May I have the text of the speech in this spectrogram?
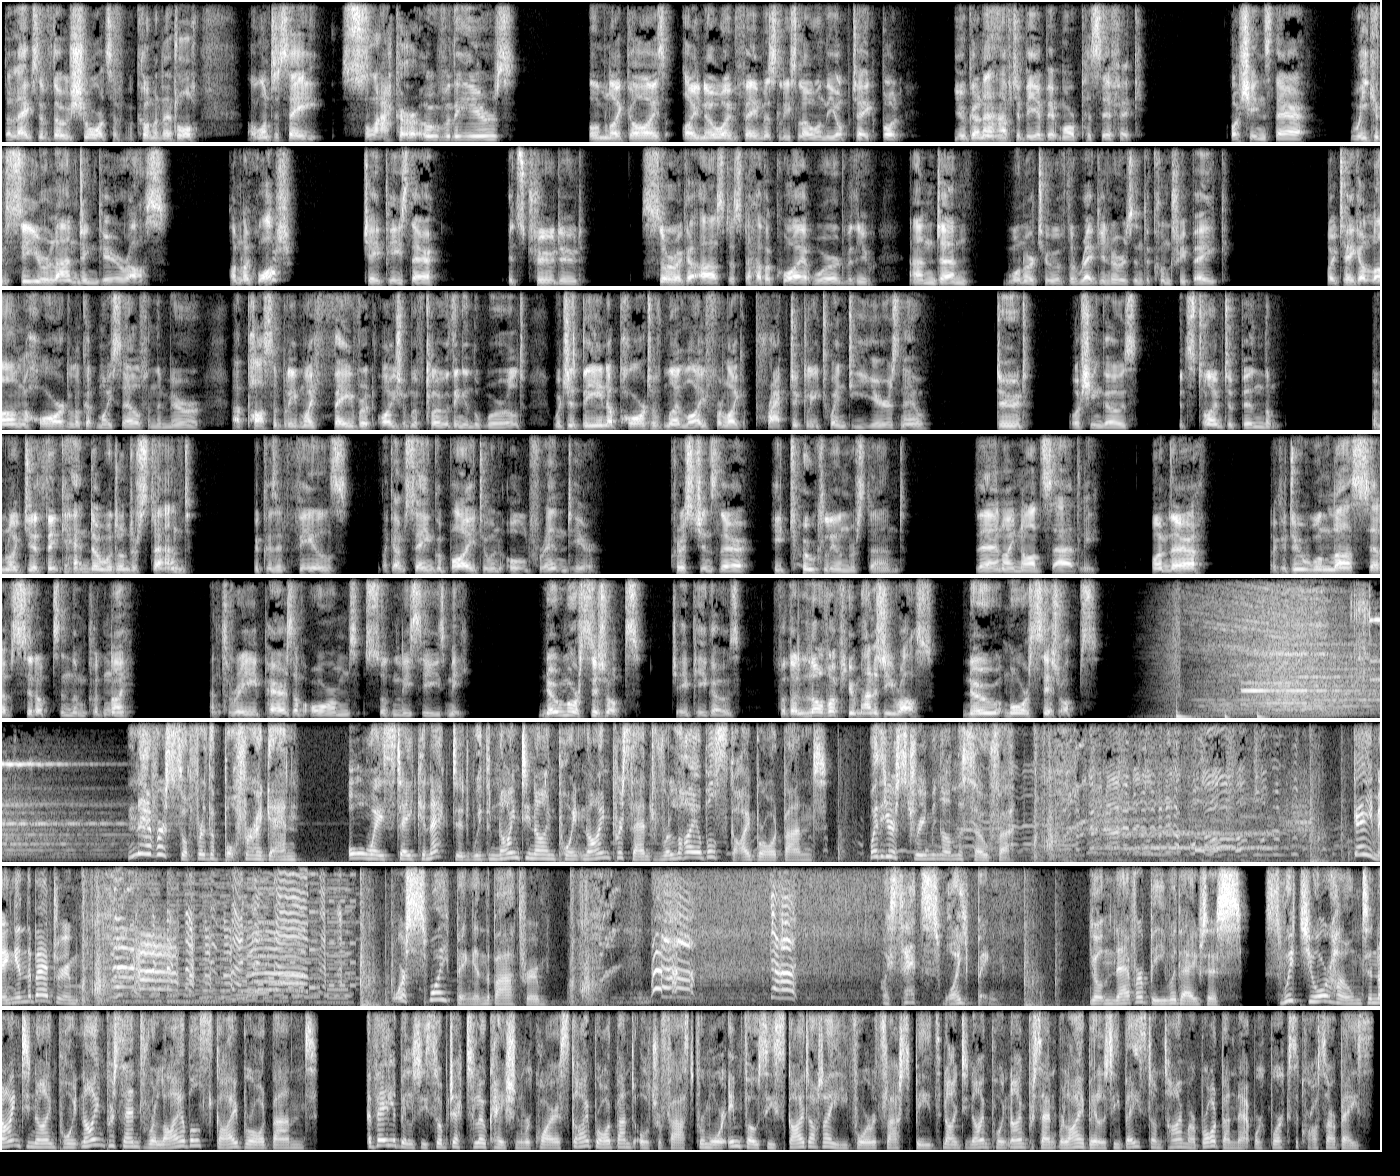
The legs of those shorts have become a little, I want to say, slacker over the years. I'm like, guys, I know I'm famously slow on the uptake, but you're going to have to be a bit more Pacific. Oisín's there. We can see your landing gear, Ross. I'm like, what? JP's there. It's true, dude. Sorcha asked us to have a quiet word with you, and um, one or two of the regulars in the country bake. I take a long, hard look at myself in the mirror, at possibly my favourite item of clothing in the world, which has been a part of my life for like practically 20 years now. Dude, Oisín goes, it's time to bin them. I'm like, do you think Hendo would understand? Because it feels like I'm saying goodbye to an old friend here. Christian's there. He totally understand. Then I nod sadly. I'm there. I could do one last set of sit-ups in them, couldn't I? And three pairs of arms suddenly seize me. No more sit-ups, JP goes. For the love of humanity, Ross, no more sit-ups. Never suffer the buffer again. Always stay connected with 99.9% reliable Sky broadband. Whether you're streaming on the sofa, gaming in the bedroom, or swiping in the bathroom. I said swiping. You'll never be without it. Switch your home to 99.9% reliable Sky broadband. Availability subject to location requires Sky Broadband Ultrafast. For more info, see sky.ie forward slash speeds. 99.9% reliability based on time our broadband network works across our base.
